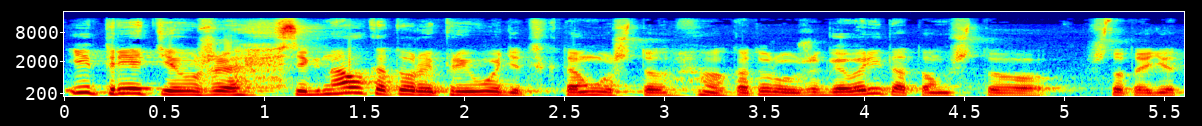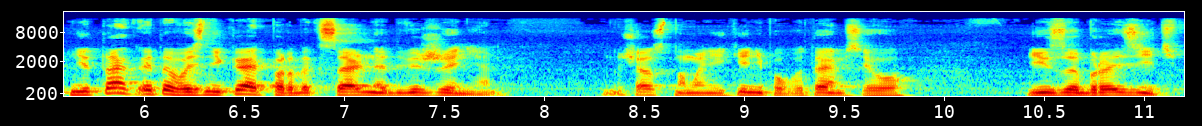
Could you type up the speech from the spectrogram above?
И третий уже сигнал, который приводит к тому, что, который уже говорит о том, что что-то идет не так, это возникает парадоксальное движение. Ну, сейчас на манекене попытаемся его изобразить.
